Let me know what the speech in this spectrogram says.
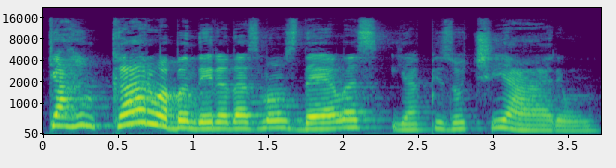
que arrancaram a bandeira das mãos delas e a pisotearam.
